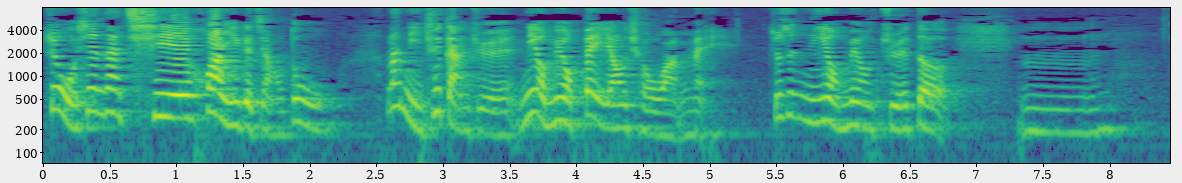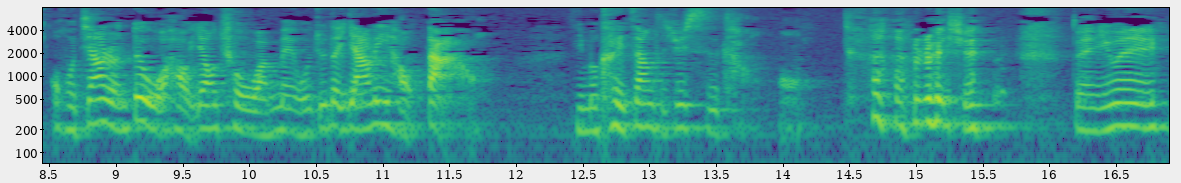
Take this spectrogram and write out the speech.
所以我现在切换一个角度。那你去感觉，你有没有被要求完美？就是你有没有觉得，嗯，我、家人对我好，要求完美，我觉得压力好大哦。你们可以这样子去思考哦。瑞轩，对，因为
